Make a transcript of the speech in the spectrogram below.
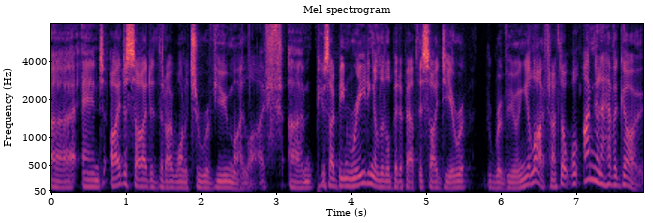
uh, and I decided that I wanted to review my life um, because I'd been reading a little bit about this idea of reviewing your life. And I thought, well, I'm going to have a go.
